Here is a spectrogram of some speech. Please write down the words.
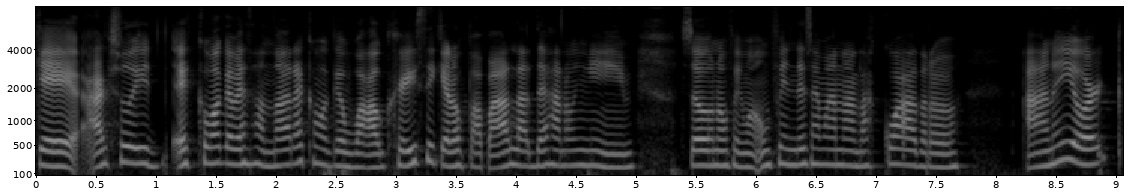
que actually es como que pensando ahora es como que wow, crazy que los papás las dejaron ir. So nos fuimos un fin de semana a las 4 a New York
